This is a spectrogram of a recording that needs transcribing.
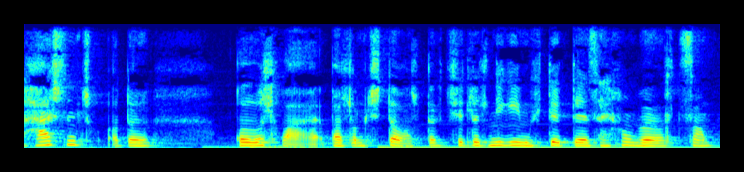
хааш нь одоо говуулах боломжтой болдог. Жишээлбэл нэг эмэгтэйтэй саяхан буулсан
